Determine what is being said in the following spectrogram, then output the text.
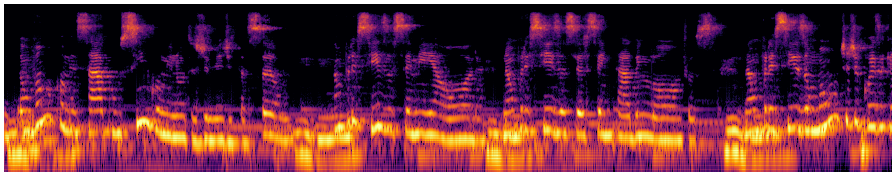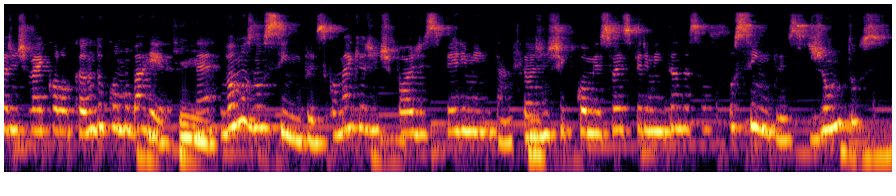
Então, vamos começar com cinco minutos de meditação? Uhum. Não precisa ser meia hora, uhum. não precisa ser sentado em lótus, uhum. não precisa um monte de coisa que a gente vai colocando como barreira, né? Vamos no simples, como é que a gente pode experimentar? Então, a gente começou experimentando essas, o simples, juntos,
